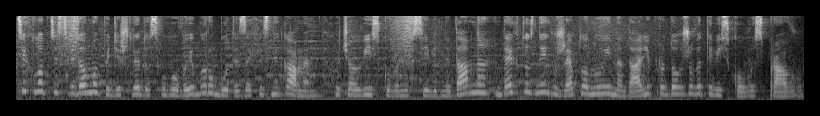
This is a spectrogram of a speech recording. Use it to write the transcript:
Ці хлопці свідомо підійшли до свого вибору бути захисниками. Хоча у війську вони всі віднедавна, дехто з них вже планує надалі продовжувати військову справу.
